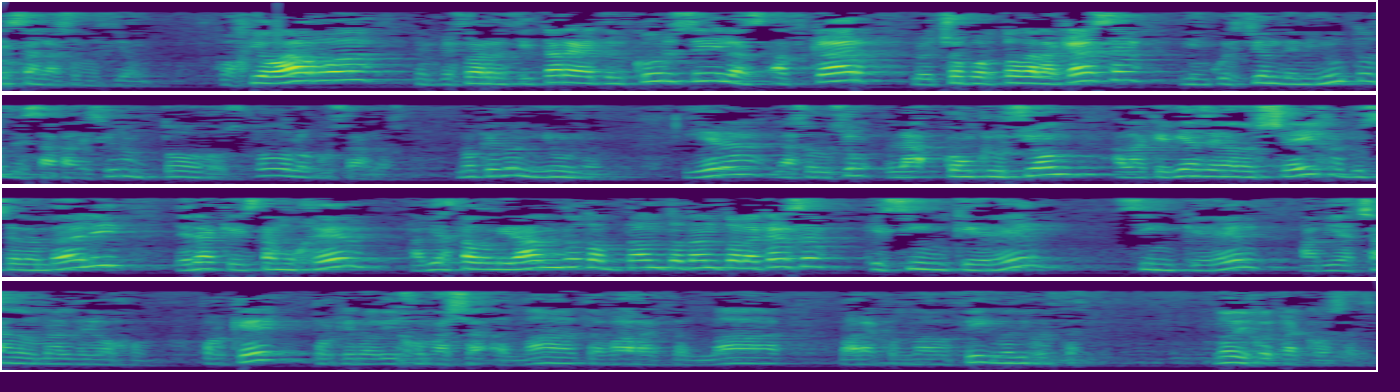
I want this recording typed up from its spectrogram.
esa es la solución. Cogió agua, empezó a recitar Ayat el Kursi, las Afkar, lo echó por toda la casa y en cuestión de minutos desaparecieron todos, todos los gusanos. No quedó ni uno. Y era la solución, la conclusión a la que había llegado el Sheikh Abdul Salam Bali, era que esta mujer había estado mirando tanto, tanto la casa que sin querer, sin querer había echado el mal de ojo. ¿Por qué? Porque no dijo Masha'Allah, Tabarakallah, Barakallahu Fik, no dijo estas, no dijo estas cosas.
